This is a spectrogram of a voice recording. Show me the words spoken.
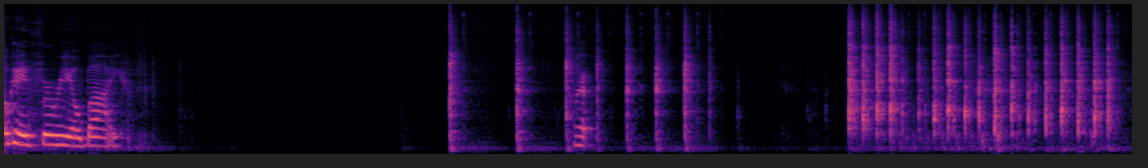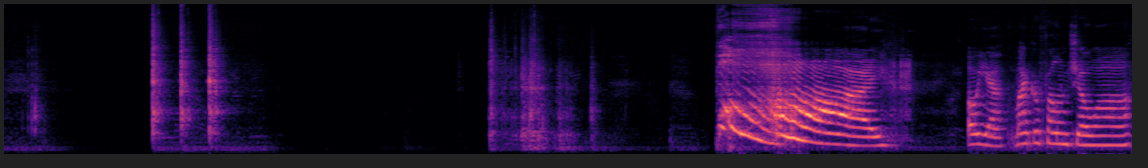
Okay, for real, bye. Alright. Bye. Oh yeah, microphone show off.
